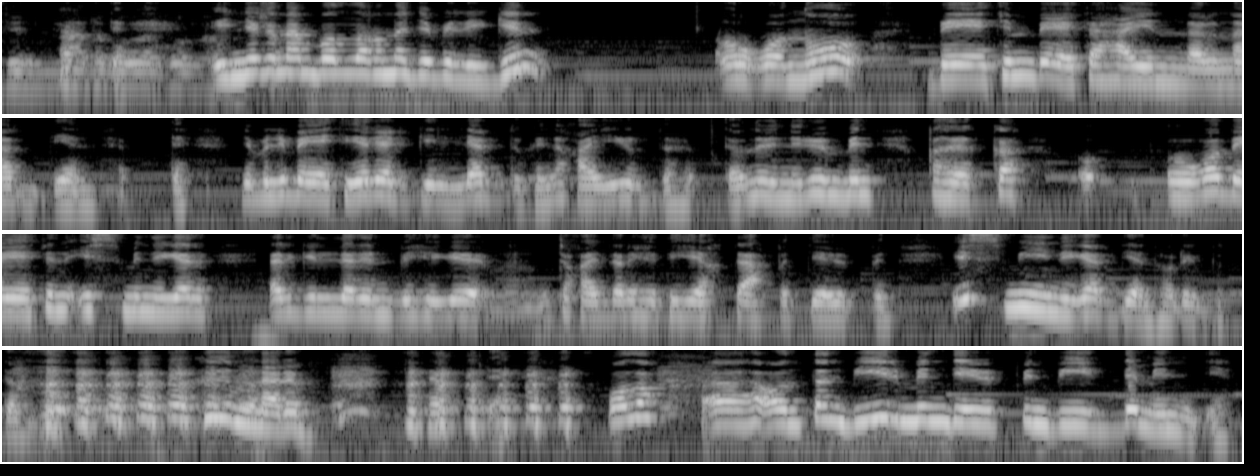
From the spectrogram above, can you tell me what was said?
ден надо болар болар. Иннегенен боллагына дебилигин оғону бәйтин бәйті хайыннарынар диен хепте. Дебили бәйтигер эргиллер дүкіні хайырды хепте. Оны үнірүн мен қағыққа оға бәйтин исминигер эргиллерин биһиги чақайдары хети яқтақ бітебіппін. Исминигер диен хорый бұттар. Кыымнарым хепте. Олық онтан бир мин дебіппін бирде мин диен.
